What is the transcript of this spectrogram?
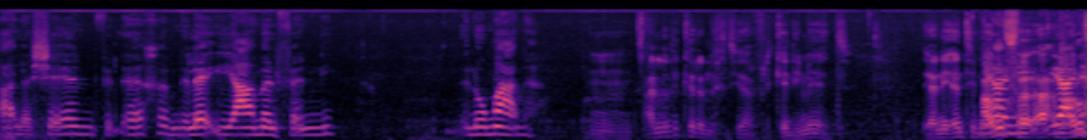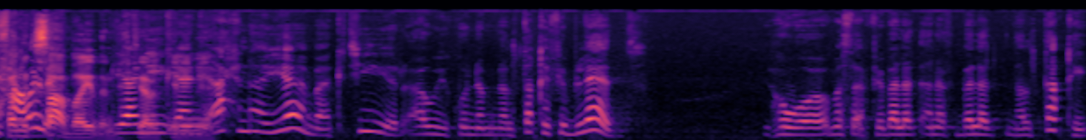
علشان في الآخر نلاقي عمل فني له معنى. مم. على ذكر الاختيار في الكلمات. يعني أنت معروفه يعني معروفة إنك هقول لك، صعبة أيضا في يعني اختيار الكلمات. يعني إحنا ياما كتير قوي كنا بنلتقي في بلاد. هو مثلا في بلد أنا في بلد نلتقي.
